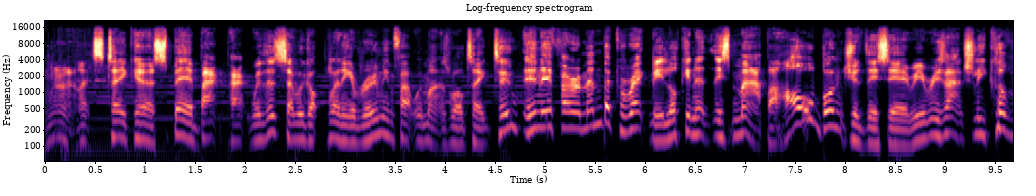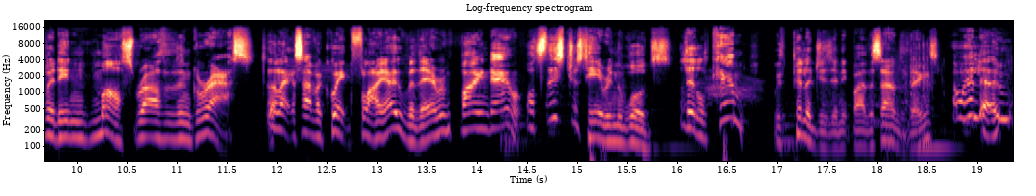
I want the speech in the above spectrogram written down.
Alright, let's take a spare backpack with us so we've got plenty of room. In fact, we might as well take two. And if I remember correctly, looking at this map, a whole bunch of this area is actually covered in moss rather than grass. So let's have a quick fly over there and find out. What's this just here in the woods? A little camp with pillages in it by the sound of things. Oh, hello.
